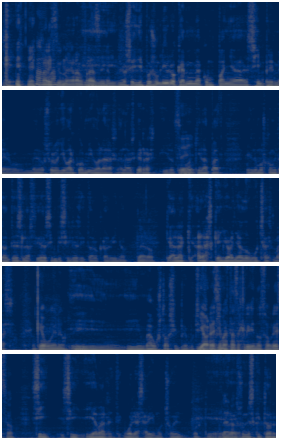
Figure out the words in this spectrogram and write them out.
Me parece una gran frase, ¿no? Y, no sé, y después un libro que a mí me acompaña siempre, me, me lo suelo llevar conmigo a las, a las guerras y lo tengo Sí. aquí en La Paz, eh, lo hemos comentado antes, Las ciudades invisibles de Italo Calvino, Claro, que a, la que- a las que yo añado muchas más. qué bueno. Y, sí. y me ha gustado siempre mucho. Y ahora encima estás escribiendo sobre eso. Sí, sí, y además huele a saber mucho él, porque Claro. es un escritor,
